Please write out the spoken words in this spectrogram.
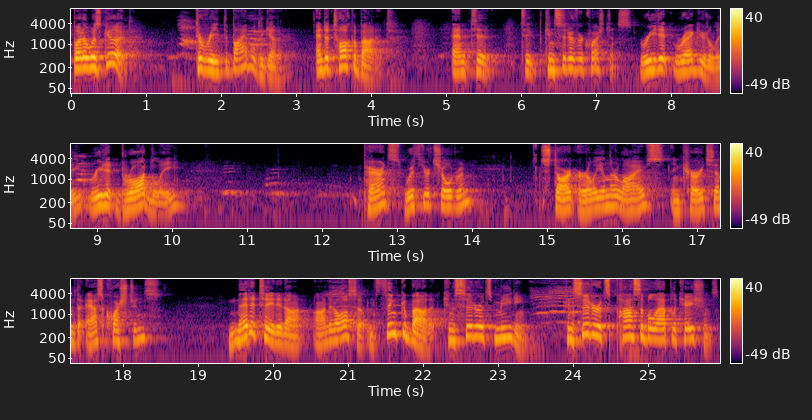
but it was good to read the Bible together and to talk about it and to, to consider their questions. Read it regularly, read it broadly. Parents, with your children, start early in their lives, encourage them to ask questions. Meditate on, on it also and think about it. Consider its meaning. Consider its possible applications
